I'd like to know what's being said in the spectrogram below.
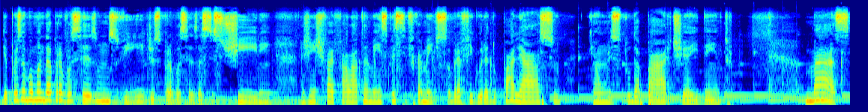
Depois eu vou mandar para vocês uns vídeos para vocês assistirem. A gente vai falar também especificamente sobre a figura do palhaço, que é um estudo à parte aí dentro. Mas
